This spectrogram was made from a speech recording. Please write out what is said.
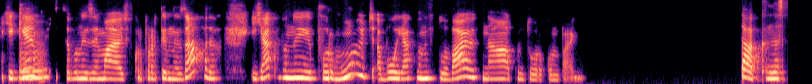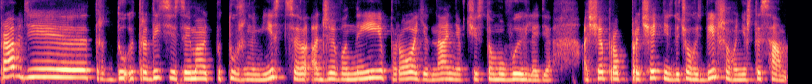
яке місце вони займають в корпоративних заходах, і як вони формують або як вони впливають на культуру компанії. Так, насправді традиції займають потужне місце, адже вони про єднання в чистому вигляді, а ще про причетність до чогось більшого, ніж ти сам.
